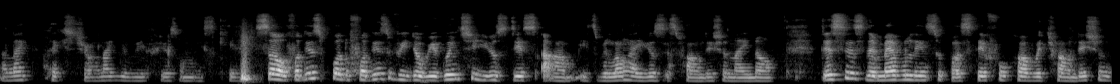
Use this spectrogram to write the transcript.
I like the texture. I like the way it feels on my skin. So for this for this video, we're going to use this. Um, it's been long I use this foundation. I know. This is the Maybelline Super Stay Full Coverage Foundation.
